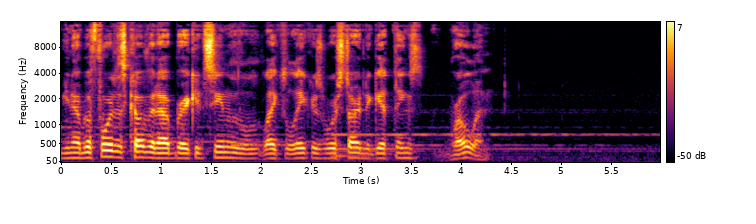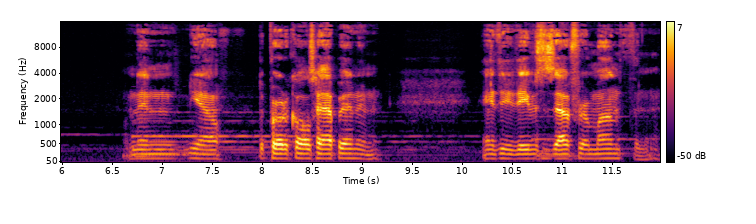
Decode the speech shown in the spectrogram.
you know, before this COVID outbreak, it seemed like the Lakers were starting to get things rolling. And then, you know, the protocols happen and Anthony Davis is out for a month and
